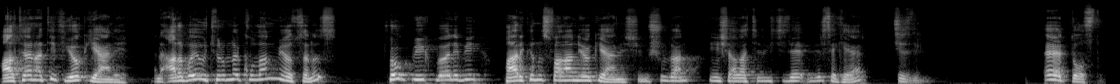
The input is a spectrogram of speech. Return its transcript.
Alternatif yok yani. Hani arabayı uçurumda kullanmıyorsanız çok büyük böyle bir farkınız falan yok yani. Şimdi şuradan inşallah çizgi çizebilirsek eğer çizdik. Evet dostum.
